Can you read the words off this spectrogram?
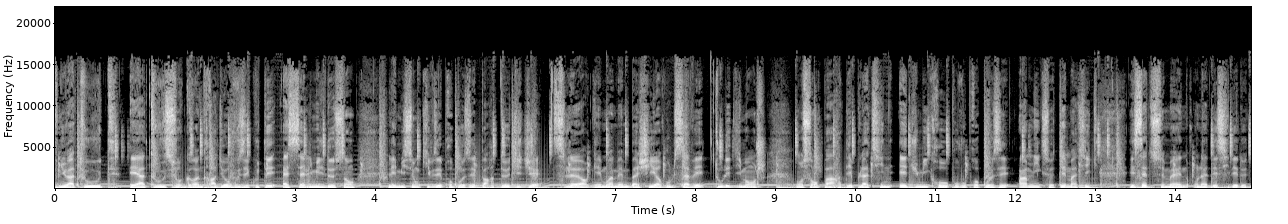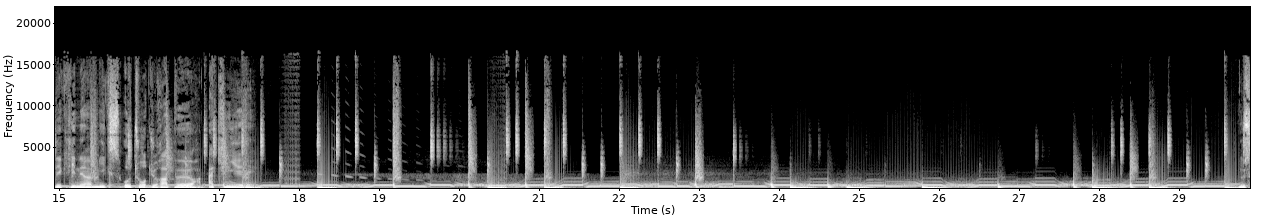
Bienvenue à toutes et à tous sur Grunt Radio. Vous écoutez SL 1200, l'émission qui vous est proposée par deux DJ, Slurg et moi-même Bachir. Vous le savez, tous les dimanches, on s'empare des platines et du micro pour vous proposer un mix thématique. Et cette semaine, on a décidé de décliner un mix autour du rappeur Akinyele.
